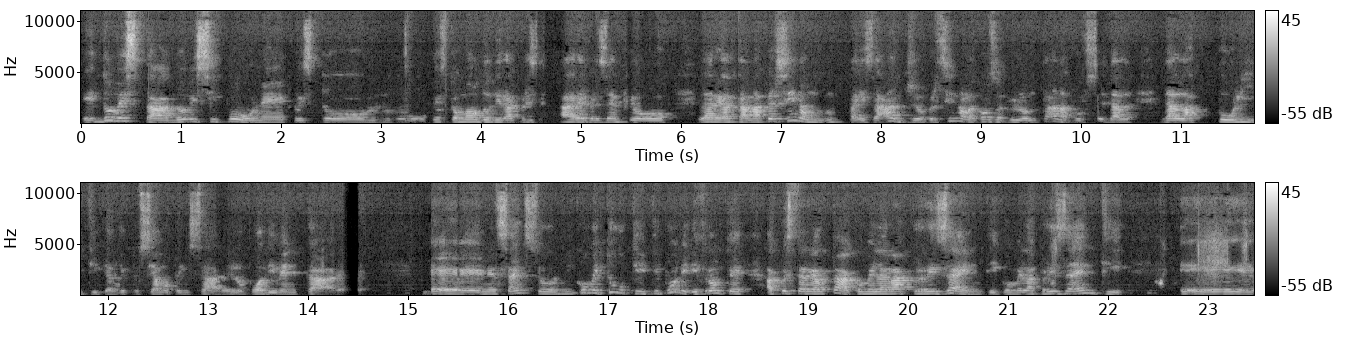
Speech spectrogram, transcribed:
E dove sta, dove si pone questo, questo modo di rappresentare, per esempio, la realtà, ma persino un paesaggio, persino la cosa più lontana forse dal, dalla politica che possiamo pensare, lo può diventare. Eh, nel senso di come tu ti, ti, poni di fronte a questa realtà, come la rappresenti, come la presenti. E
